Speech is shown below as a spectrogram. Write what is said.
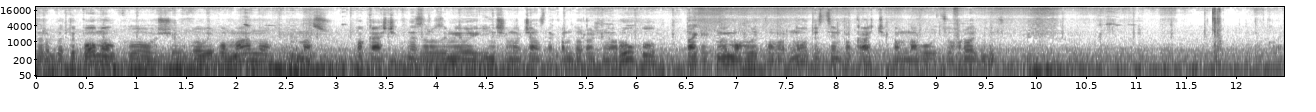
зробити помилку, що ввели в оману. Наш показчик не зрозумілий іншим учасникам дорожнього руху, так як ми могли повернути з цим показчиком на вулицю Гроднівську. Такое.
